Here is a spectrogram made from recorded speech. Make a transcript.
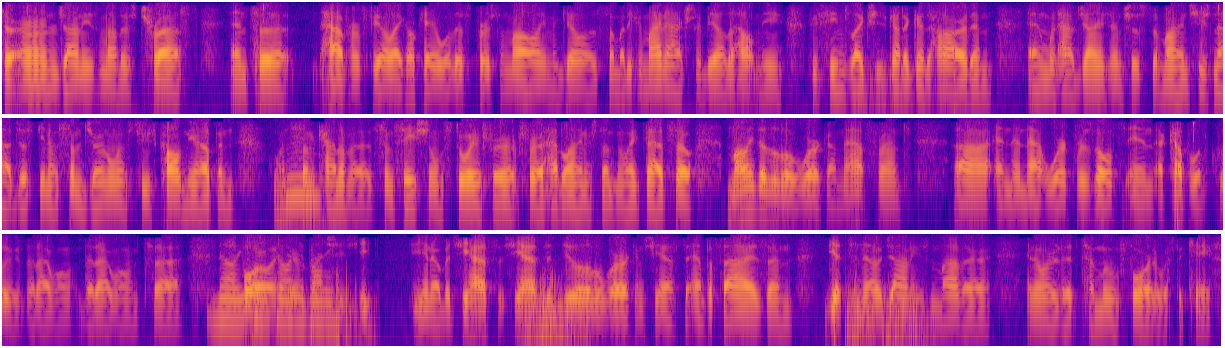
to earn Johnny's mother's trust and to have her feel like, okay, well, this person, Molly McGill, is somebody who might actually be able to help me, who seems like she's got a good heart and and would have Johnny's interests in mind. She's not just you know some journalist who's called me up and wants mm. some kind of a sensational story for for a headline or something like that. So Molly does a little work on that front. Uh, and then that work results in a couple of clues that I won't that I won't uh, no, spoil you can't tell here. Anybody. But she, she, you know, but she has to she has to do a little work and she has to empathize and get to know Johnny's mother in order to to move forward with the case.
